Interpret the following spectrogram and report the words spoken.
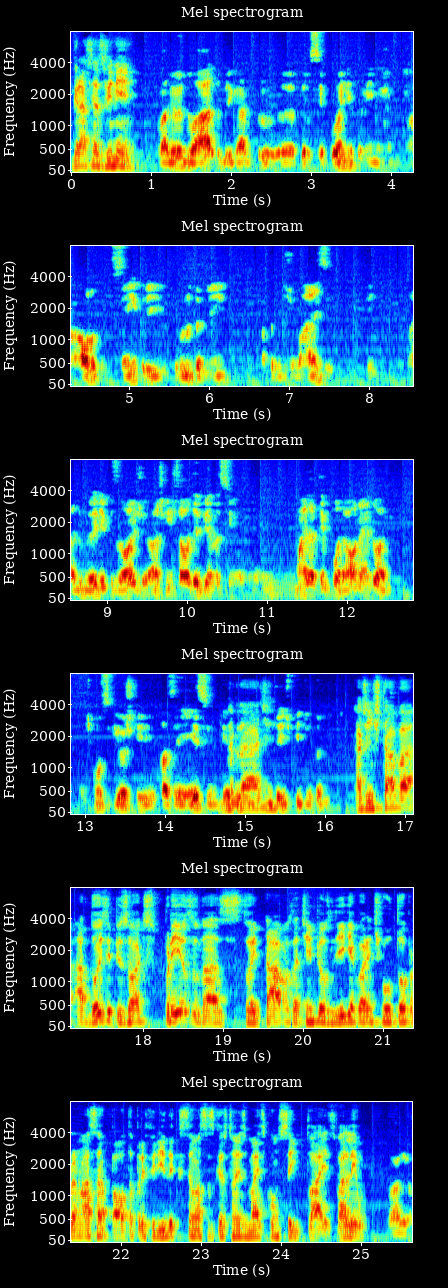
Graças, Vini. Valeu, Eduardo. Obrigado uh, pelo Secone também, né? Uma aula, como sempre. Bruno também. Aprendi demais. Enfim, mais um grande episódio. Acho que a gente estava devendo assim, um, um mais atemporal, né, Eduardo? A gente conseguiu, acho que, fazer esse, um que Verdade. a gente pediu também. A gente estava há dois episódios preso nas oitavas da Champions League e agora a gente voltou para nossa pauta preferida, que são essas questões mais conceituais. Valeu! Valeu!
